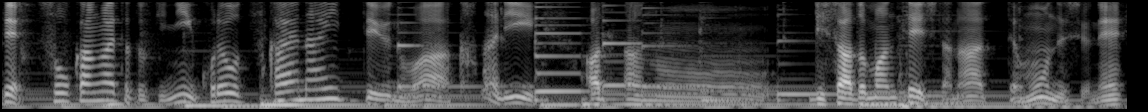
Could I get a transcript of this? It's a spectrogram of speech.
でそう考えた時にこれを使えないっていうのはかなりあ、あのーディスアドバンテージだなって思うんですよね。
